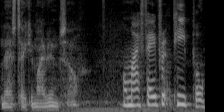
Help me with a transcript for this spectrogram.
nurse taking my room, so. All my favourite people,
